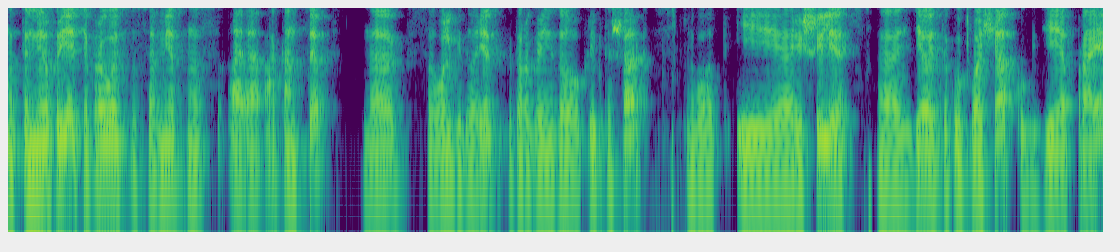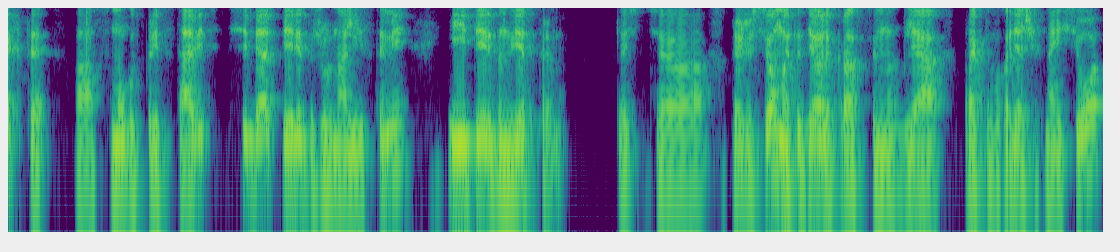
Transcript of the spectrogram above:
это мероприятие проводится совместно с А-концепт, да, с Ольгой Дворецкой, которая организовывала CryptoShark, вот, и решили э, сделать такую площадку, где проекты э, смогут представить себя перед журналистами и перед инвесторами. То есть, э, прежде всего, мы это делали как раз именно для проектов, выходящих на ICO,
